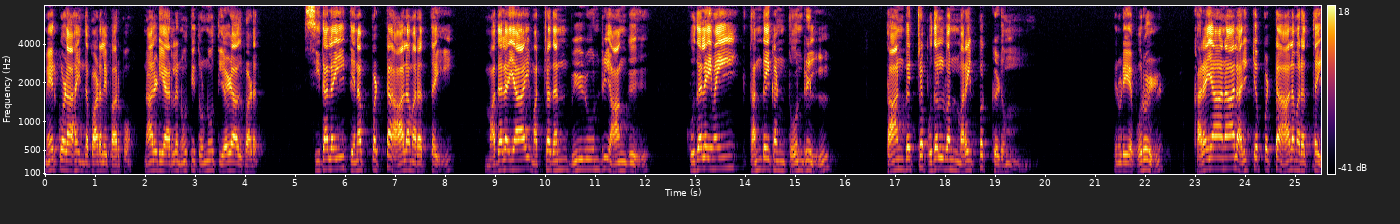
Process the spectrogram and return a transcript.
மேற்கோளாக இந்த பாடலை பார்ப்போம். நாலடியாரில் நூற்றி தொண்ணூற்றி ஏழாவது பாடல். சிதலை தினப்பட்ட ஆலமரத்தை மதலையாய் மற்றதன் வீழூன்றி ஆங்கு குதலைமை தந்தை கண் தோன்றில் தான் பெற்ற புதல்வன் மறைப்பக் கெடும். இதனுடைய பொருள் கரையானால் அரிக்கப்பட்ட ஆலமரத்தை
